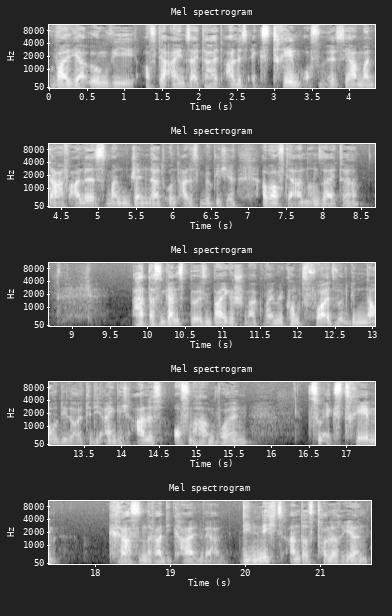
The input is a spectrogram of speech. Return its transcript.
weil ja irgendwie auf der einen Seite halt alles extrem offen ist, ja, man darf alles, man gendert und alles Mögliche, aber auf der anderen Seite hat das einen ganz bösen Beigeschmack, weil mir kommt es vor, als würden genau die Leute, die eigentlich alles offen haben wollen, zu extrem krassen Radikalen werden, die nichts anderes tolerieren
